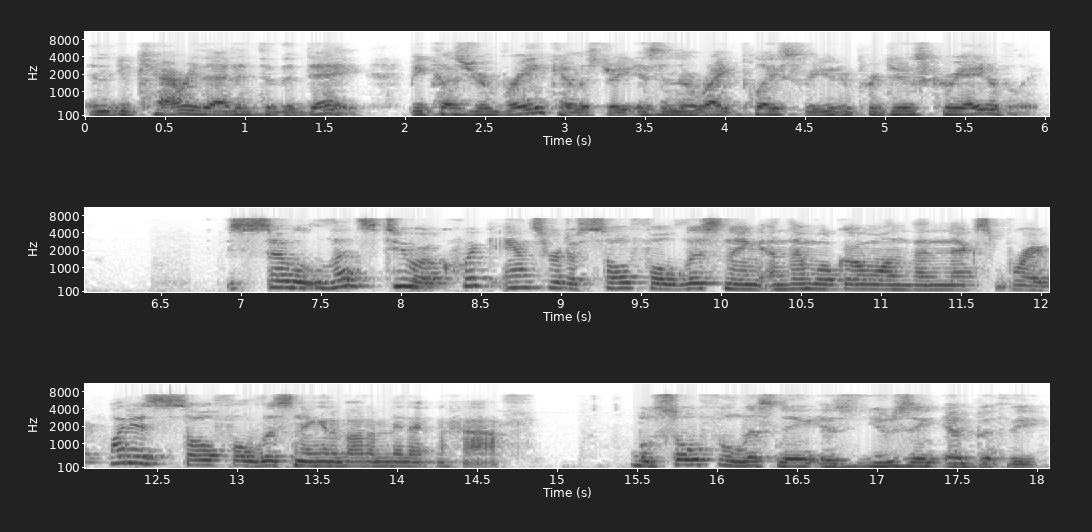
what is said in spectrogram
and you carry that into the day because your brain chemistry is in the right place for you to produce creatively. So let's do a quick answer to soulful listening and then we'll go on the next break. What is soulful listening in about a minute and a half? Well, soulful listening is using empathy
